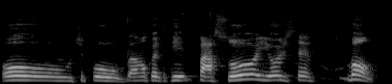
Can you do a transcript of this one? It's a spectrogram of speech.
Ou, tipo, é uma coisa que passou e hoje você. Bom,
